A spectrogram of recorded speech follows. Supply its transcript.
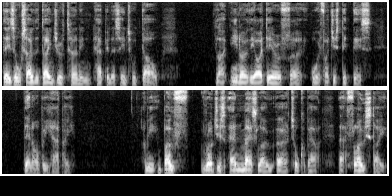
there's also the danger of turning happiness into a goal. Like, you know, the idea of, uh, oh, if I just did this, then I'll be happy. I mean, both Rogers and Maslow uh, talk about that flow state,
